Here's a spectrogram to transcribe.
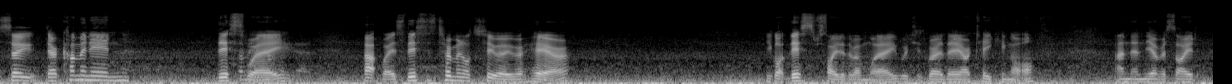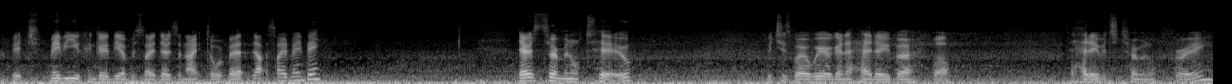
so they're coming in this way, that way. So this is Terminal 2 over here. You got this side of the runway, which is where they are taking off. And then the other side, which maybe you can go the other side, there's an outdoor bit. That side maybe? There's Terminal 2, which is where we're going to head over, well, to head over to Terminal 3.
